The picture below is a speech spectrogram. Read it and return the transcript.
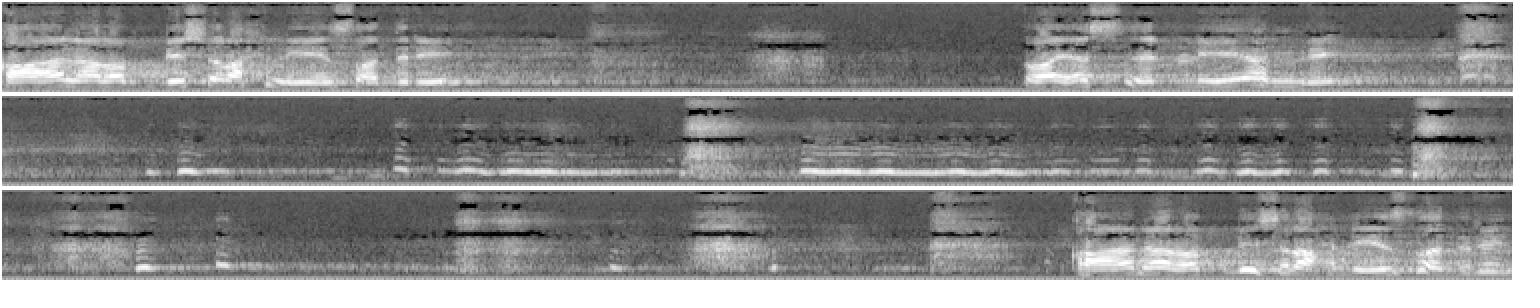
قال رب اشرح لي صدري ويسر لي أمري. قال رب اشرح لي صدري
